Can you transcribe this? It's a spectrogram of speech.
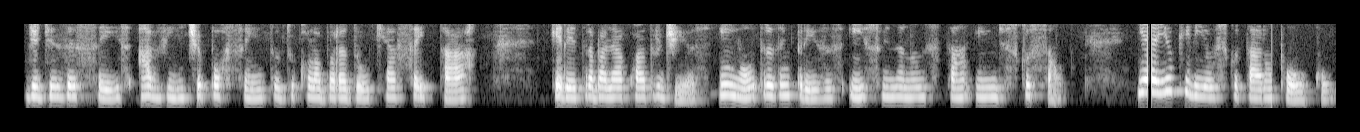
de 16 a 20% do colaborador que aceitar querer trabalhar quatro dias. Em outras empresas, isso ainda não está em discussão. E aí eu queria escutar um pouco,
